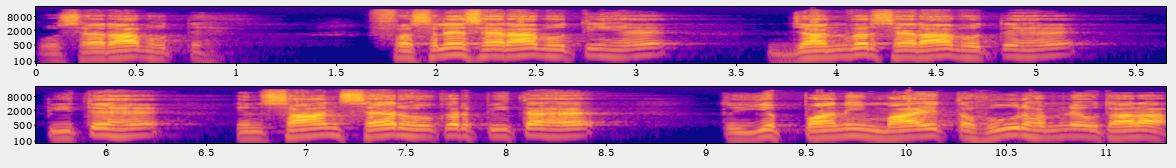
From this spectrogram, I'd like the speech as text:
وہ سیراب ہوتے ہیں۔ فصلیں سیراب ہوتی ہیں، جانور سیراب ہوتے ہیں، پیتے ہیں، انسان سیر ہو کر پیتا ہے، تو یہ پانی مائع تہور ہم نے اتارا۔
